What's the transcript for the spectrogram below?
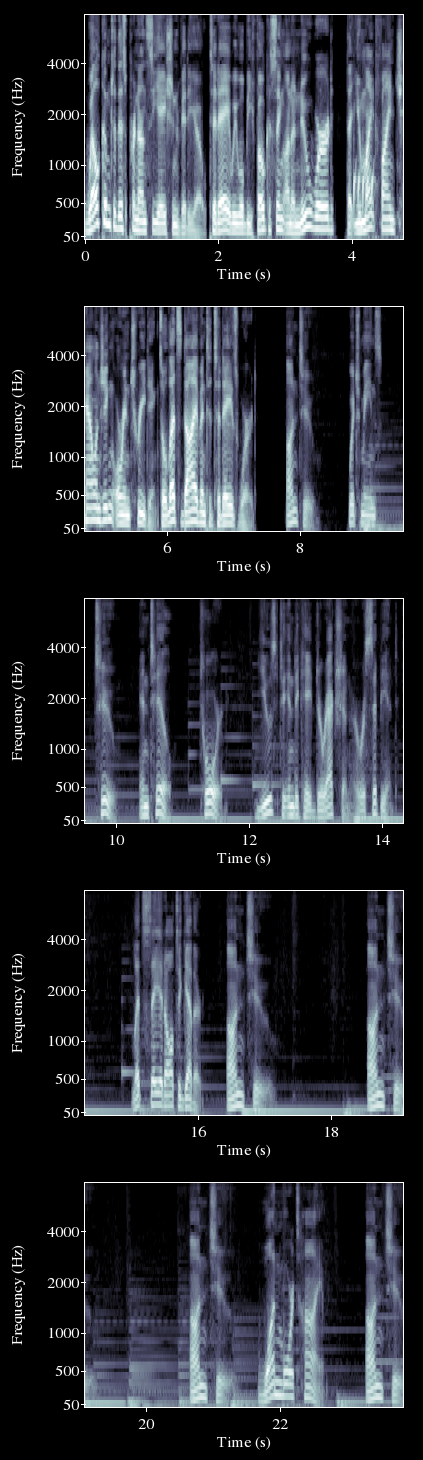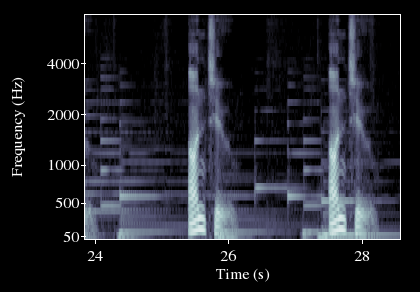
Welcome to this pronunciation video. Today we will be focusing on a new word that you might find challenging or intriguing. So let's dive into today's word. Unto, which means to, until, toward, used to indicate direction or recipient. Let's say it all together. Unto, unto, unto. One more time. Unto, unto, unto.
